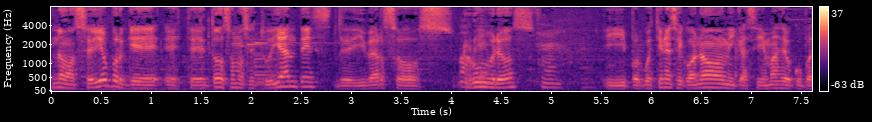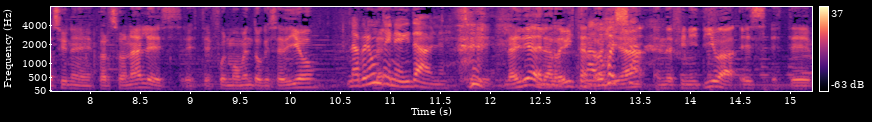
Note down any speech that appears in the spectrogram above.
No, se dio porque este, todos somos estudiantes de diversos rubros sí. Y por cuestiones económicas y demás de ocupaciones personales este, fue el momento que se dio. La pregunta La- inevitable. Sí, la idea de la revista en realidad, en definitiva, es este,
